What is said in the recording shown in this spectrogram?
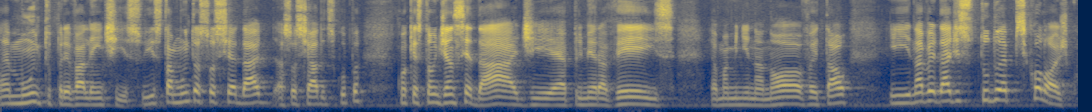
Então é muito prevalente isso. E isso está muito associado desculpa, com a questão de ansiedade, é a primeira vez, é uma menina nova e tal. E, na verdade, isso tudo é psicológico,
